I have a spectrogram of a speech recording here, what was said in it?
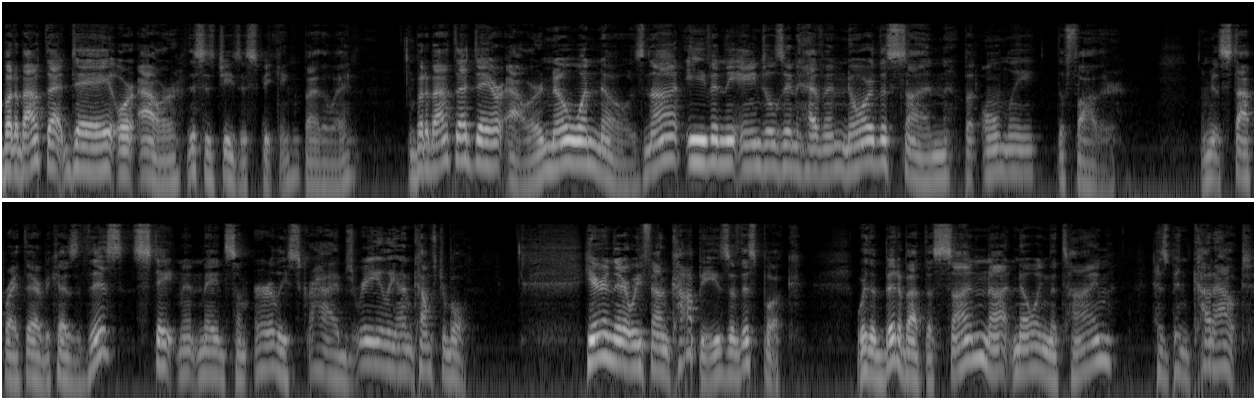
But about that day or hour, this is Jesus speaking, by the way. But about that day or hour, no one knows, not even the angels in heaven, nor the Son, but only the Father. I'm going to stop right there because this statement made some early scribes really uncomfortable. Here and there, we found copies of this book where the bit about the Son not knowing the time has been cut out.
